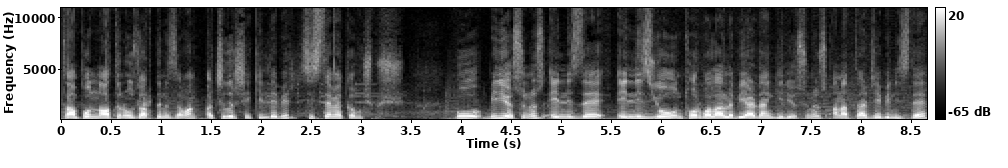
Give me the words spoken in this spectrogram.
tamponun altına uzattığınız zaman açılır şekilde bir sisteme kavuşmuş. Bu biliyorsunuz elinizde eliniz yoğun torbalarla bir yerden geliyorsunuz. Anahtar cebinizde.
